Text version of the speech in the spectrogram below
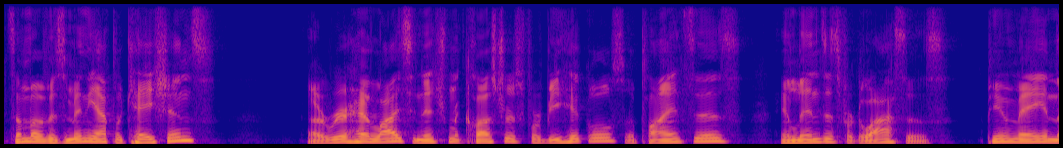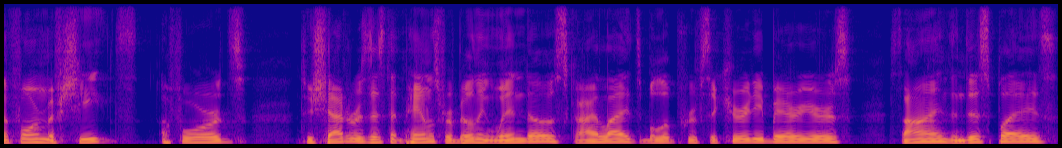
Some of its many applications are rear headlights and instrument clusters for vehicles, appliances, and lenses for glasses. PMMA in the form of sheets affords to shatter resistant panels for building windows, skylights, bulletproof security barriers, signs and displays,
